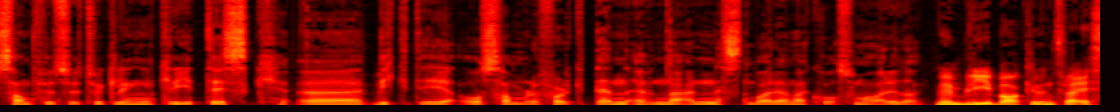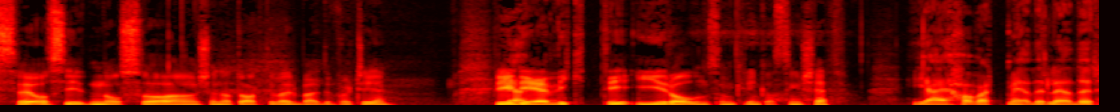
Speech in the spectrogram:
samfunnsutvikling kritisk. Eh, viktig å samle folk. Den evnen er det nesten bare NRK som har i dag. Men blir bakgrunnen fra SV og siden også skjønner at du er aktiv i Arbeiderpartiet? Blir ja. det viktig i rollen som kringkastingssjef? Jeg har vært medieleder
